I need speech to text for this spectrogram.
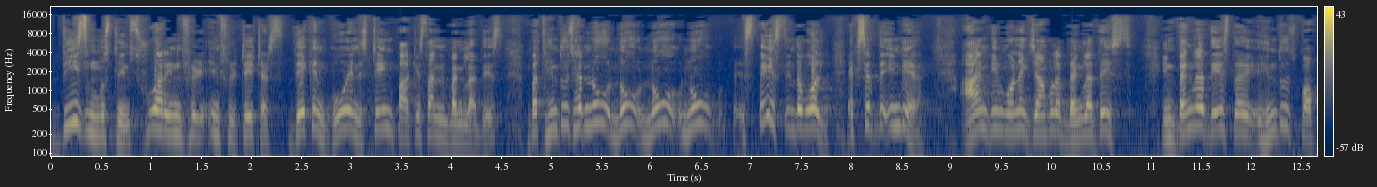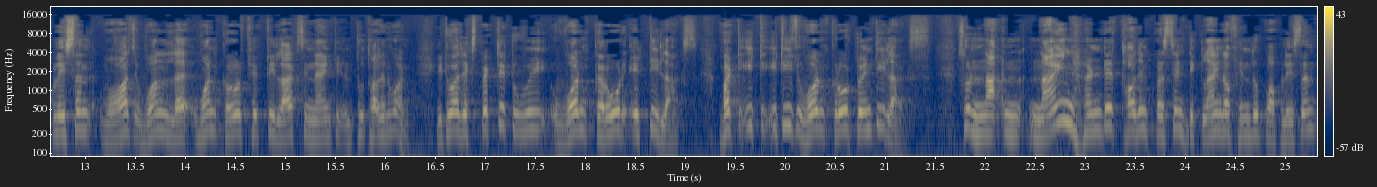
these Muslims who are infiltrators, they can go and stay in Pakistan and Bangladesh, but Hindus have no, no, no, no space in the world except the India. I am giving one example of Bangladesh. In Bangladesh, the Hindu population was 1, la- 1 crore 50 lakhs in 19, 2001. It was expected to be 1 crore 80 lakhs, but it, it is 1 crore 20 lakhs. So, 900,000 percent decline of Hindu population.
